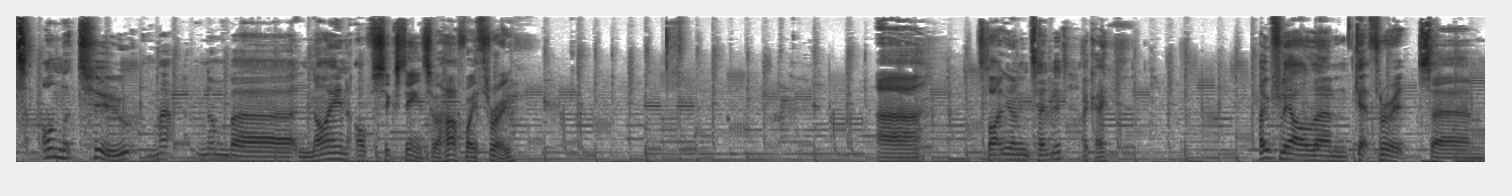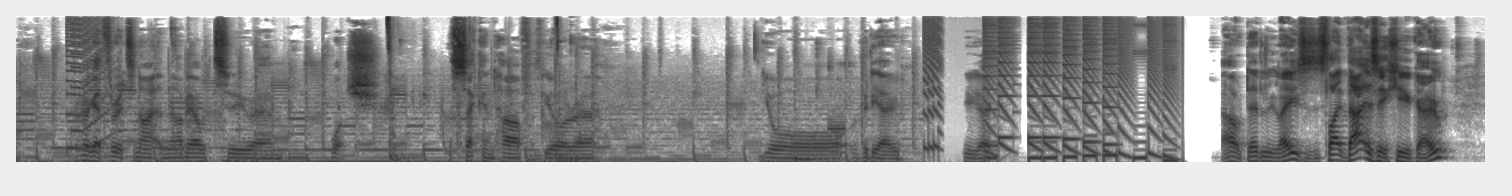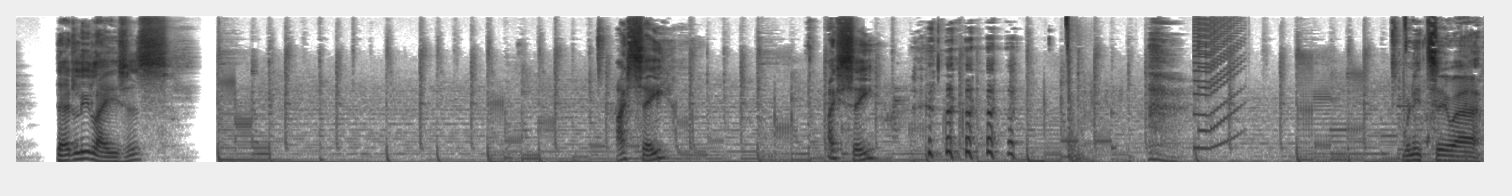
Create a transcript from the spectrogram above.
Alright, on to map number 9 of 16, so we're halfway through. Uh, slightly unintended? Okay. Hopefully I'll um, get through it, um, I'll get through it tonight and then I'll be able to um, watch the second half of your uh, your video. Hugo. Oh, deadly lasers. It's like that, is it, Hugo? Deadly lasers. I see. I see. we need to uh,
